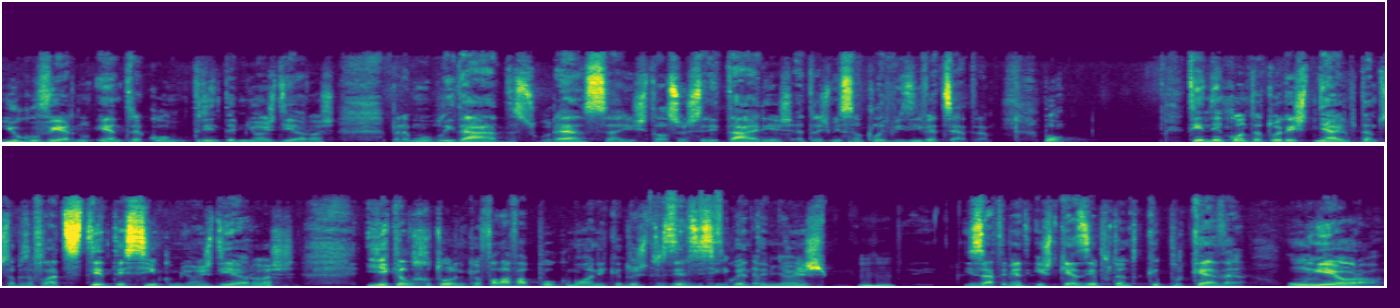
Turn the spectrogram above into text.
e o Governo entra com 30 milhões de euros para mobilidade, segurança, instalações sanitárias, a transmissão televisiva, etc. Bom, Tendo em conta todo este dinheiro, portanto, estamos a falar de 75 milhões de euros e aquele retorno que eu falava há pouco, Mónica, dos 350 milhões. Exatamente. Isto quer dizer, portanto, que por cada um euro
